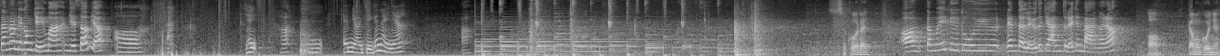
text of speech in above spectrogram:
Sao em đi công chuyện mà Em về sớm vậy? Ờ Chị Hả? Ừ, Em nhờ chị cái này nha. À. Sao cô ở đây? Ờ Tâm ý kêu tôi đem tài liệu tới cho anh Tôi để trên bàn rồi đó. Ờ, cảm ơn cô nha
